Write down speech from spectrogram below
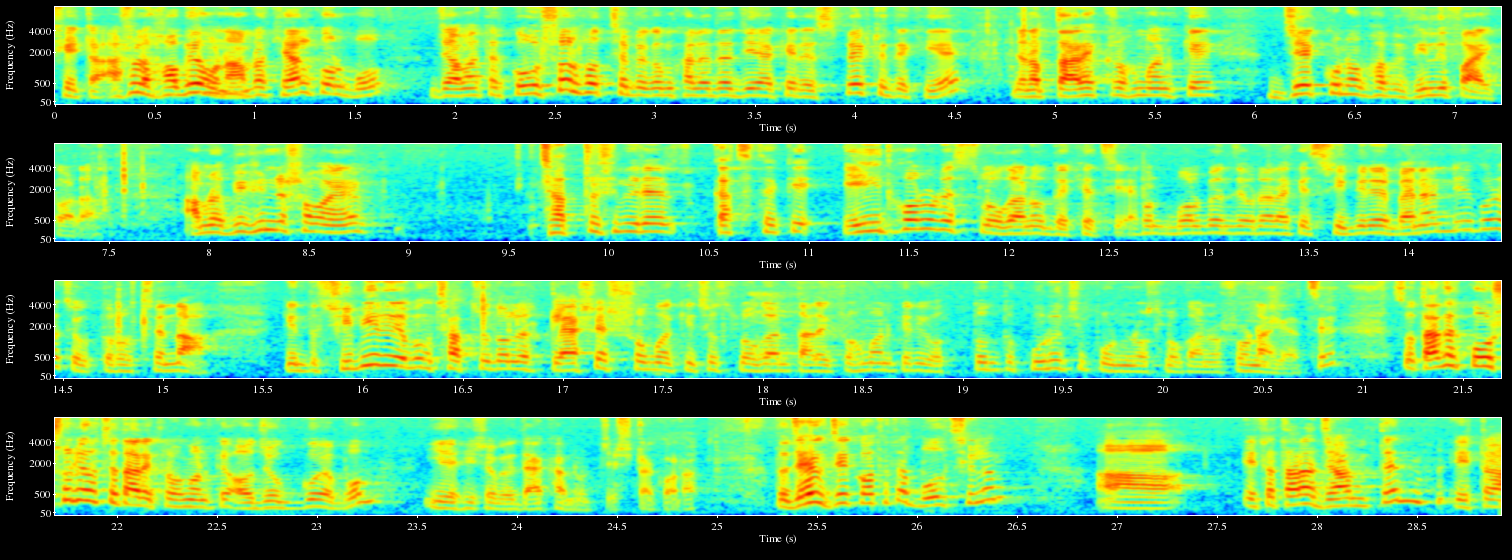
সেটা আসলে হবেও না। আমরা খেয়াল করব যে আমাদের কৌশল হচ্ছে বেগম খালেদা জিয়াকে রেসপেক্ট দেখিয়ে, জনাব তারেক রহমানকে যে কোনোভাবে ভিলিফাই করা। আমরা বিভিন্ন সময়ে ছাত্র শিবিরের কাছ থেকে এই ধরনের স্লোগানও দেখেছি। এখন বলবেন যে ওনারা কি শিবিরের ব্যানার নিয়ে করেছে উত্তর হচ্ছে না। কিন্তু শিবির এবং ছাত্র দলের ক্ল্যাশের সময় কিছু স্লোগান তারেক রহমানকে নিয়ে অত্যন্ত কুরুচিপূর্ণ স্লোগানও শোনা গেছে। সো তাদের কৌশলই হচ্ছে তারেক রহমানকে অযোগ্য এবং ইয়ে হিসেবে দেখানোর চেষ্টা করা। তো যাই হোক, যে কথাটা বলছিলাম এটা তারা জানতেন এটা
